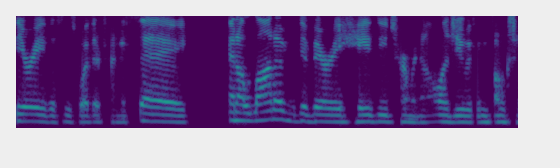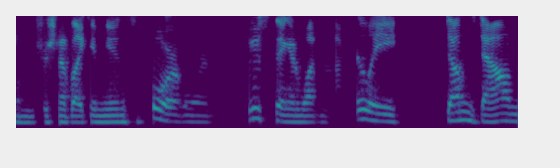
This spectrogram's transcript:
theory, this is what they're trying to say. And a lot of the very hazy terminology within functional nutrition of like immune support or boosting and whatnot really dumbs down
